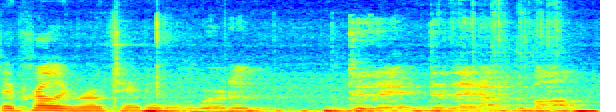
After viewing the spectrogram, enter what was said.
They probably rotated. Well, where did do they did they have the bomb?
